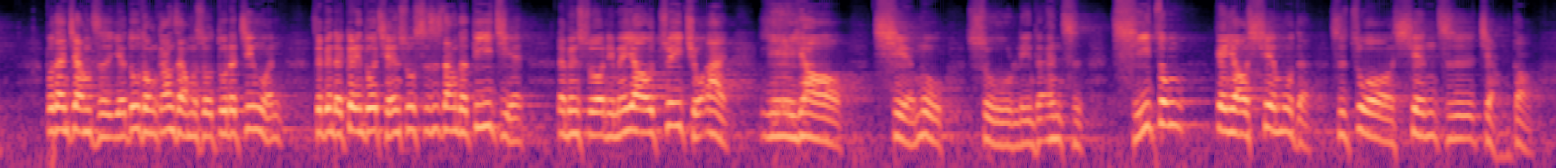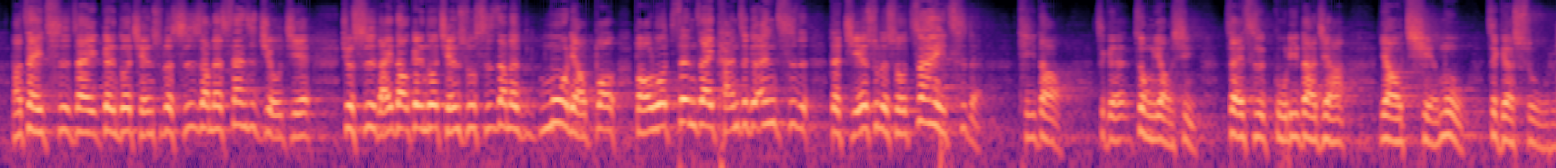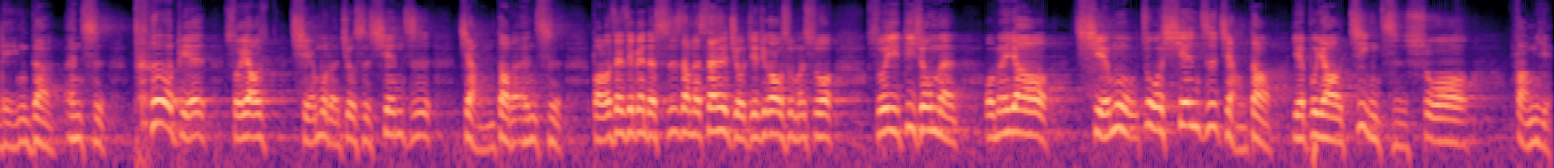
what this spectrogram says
不但这样子，也如同刚才我们所读的经文，这边的哥林多前书十四章的第一节，那边说：你们要追求爱，也要切慕属灵的恩赐，其中更要羡慕的是做先知讲道。然后再一次，在哥林多前书的十四章的三十九节，就是来到哥林多前书十四章的末了，保保罗正在谈这个恩赐的结束的时候，再一次的提到这个重要性，再次鼓励大家要切慕这个属灵的恩赐，特别所要切慕的就是先知讲道的恩赐。保罗在这边的十四章的三十九节就告诉我们说：所以弟兄们，我们要。切慕做先知讲道，也不要禁止说方言。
